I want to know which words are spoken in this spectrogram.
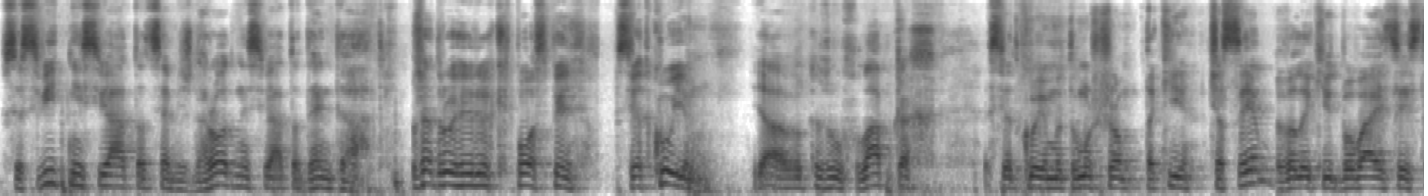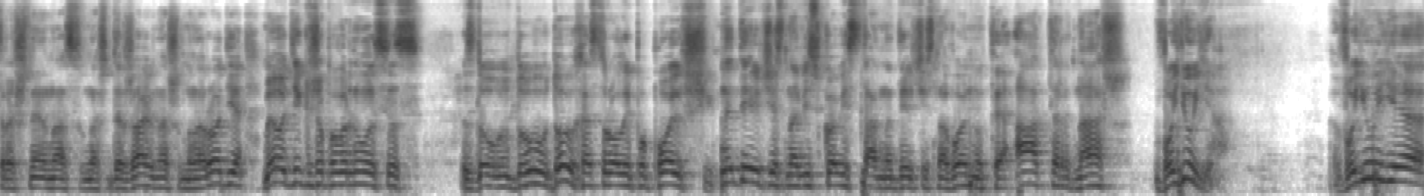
всесвітнє свято, це міжнародне свято, День театру. Вже другий рік поспіль святкуємо. Я кажу в лапках. Святкуємо, тому що такі часи великі відбуваються і страшне в нас в нашій державі, в нашому народі. Ми от тільки що повернулися з з дов- дов- довгих гастролей по Польщі. Не дивлячись на військовий стан, не дивлячись на війну, театр наш воює. Воює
